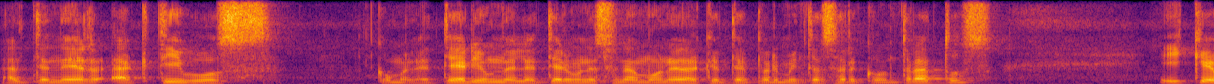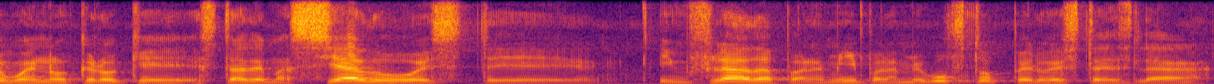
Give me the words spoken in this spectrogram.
al tener activos como el Ethereum. El Ethereum es una moneda que te permite hacer contratos y que bueno, creo que está demasiado este, inflada para mí, para mi gusto, pero esta es la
